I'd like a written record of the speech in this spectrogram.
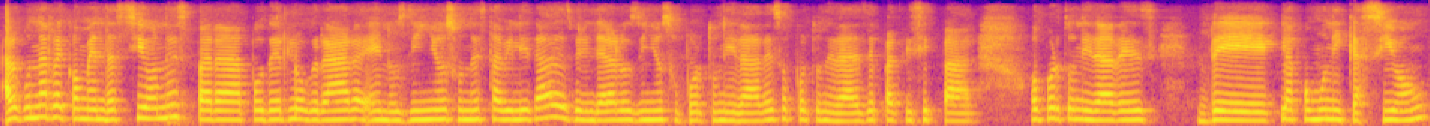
Algunas recomendaciones para poder lograr en los niños una estabilidad es brindar a los niños oportunidades, oportunidades de participar, oportunidades de la comunicación,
